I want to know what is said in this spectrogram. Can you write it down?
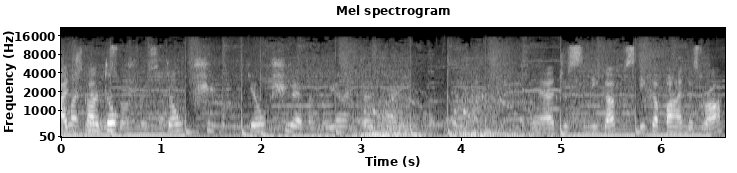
I just No, got this don't, one for a second. Don't shoot. Don't shoot at them. We're gonna third party. Yeah, just sneak up, sneak up behind this rock.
